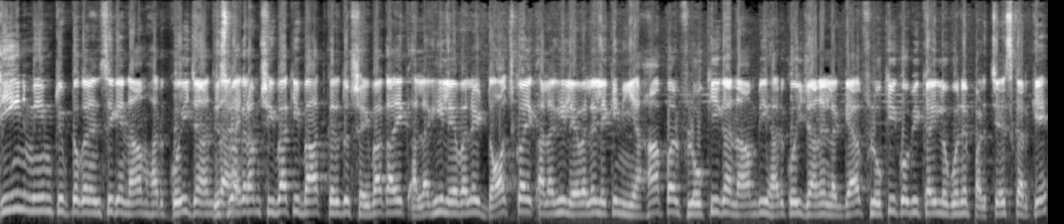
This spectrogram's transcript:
तीन मीम क्रिप्टो करेंसी के नाम हर कोई जानता है। अगर हम शिबा की बात करें तो शिबा का एक अलग ही लेवल है डॉज का एक अलग ही लेवल है लेकिन यहाँ पर फ्लोकी का नाम भी हर कोई जाने लग गया है। फ्लोकी को भी कई लोगों ने परचेस करके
